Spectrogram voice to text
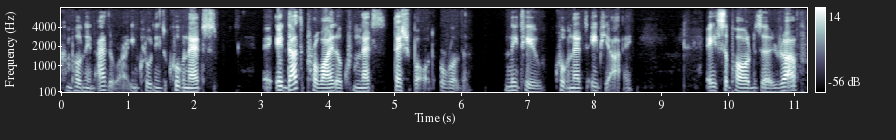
component well, including the Kubernetes. It does provide a Kubernetes dashboard over the native Kubernetes API. It supports the rough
